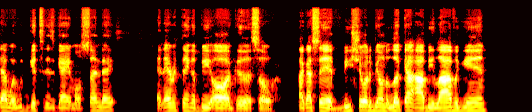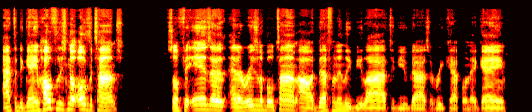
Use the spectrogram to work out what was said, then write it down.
That way we can get to this game on Sunday and everything will be all good. So, like I said, be sure to be on the lookout. I'll be live again after the game. Hopefully, it's no overtimes. So if it ends at a, at a reasonable time, I'll definitely be live to give you guys a recap on that game.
